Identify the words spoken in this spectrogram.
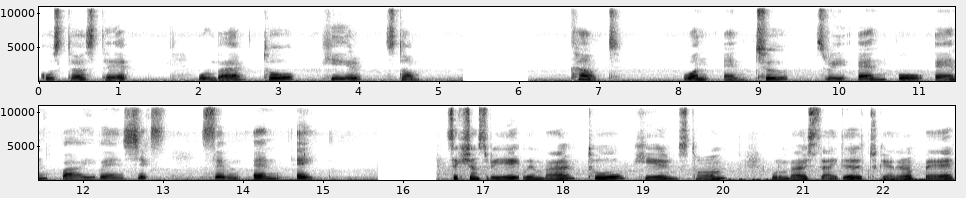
코스터 스텝 오른발 토, 힐, 스톰 count 1 and 2 3 and 4 and 5 and 6 7 and 8 섹션 3 왼발 토, 힐, 스톰 오른발 side together back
